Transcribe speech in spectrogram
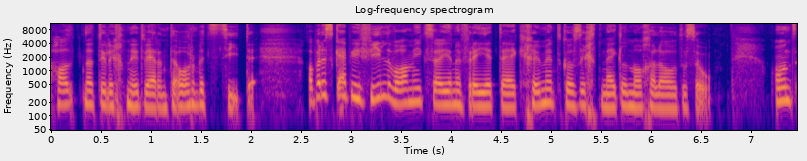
halt natürlich nicht während der Arbeitszeiten. Aber es gibt viele, die an ihren freien Tagen kommen, sich die Nägel machen lassen oder so. Und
